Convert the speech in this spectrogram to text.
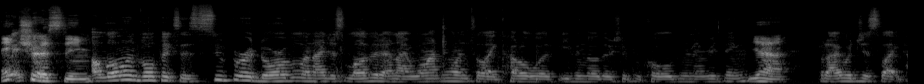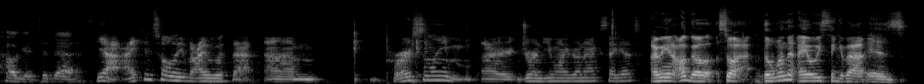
Interesting. Alolan Vulpix is super adorable, and I just love it, and I want one to like cuddle with, even though they're super cold and everything. Yeah, But I would just like hug it to death. yeah. I can totally vibe with that. Um, personally, or Jordan, do you want to go next? I guess. I mean, I'll go. So uh, the one that I always think about is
